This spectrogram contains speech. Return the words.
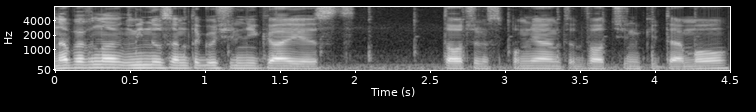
Na pewno minusem tego silnika jest to, o czym wspomniałem te dwa odcinki temu.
